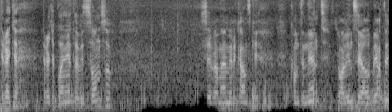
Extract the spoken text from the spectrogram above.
Третя, третя планета від Сонцю. Северноамериканський континент, провінція Альберти,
